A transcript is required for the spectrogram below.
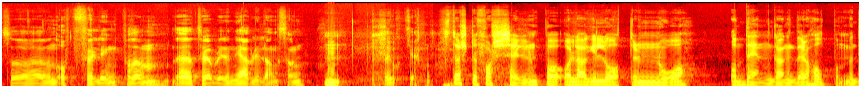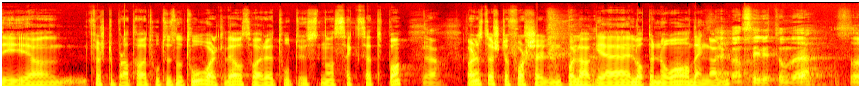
Så en oppfølging på den, det tror jeg blir en jævlig lang sang. Det går ikke. Største forskjellen på å lage låter nå og den gang dere holdt på med de ja, Første plata var i 2002, var det ikke det? Og så var det 2006 etterpå. Ja. Hva er den største forskjellen på å lage låter nå og den gangen? Jeg kan si litt om det. Så,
